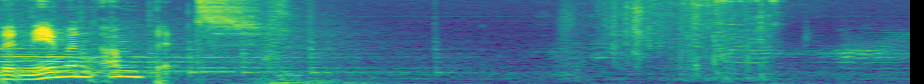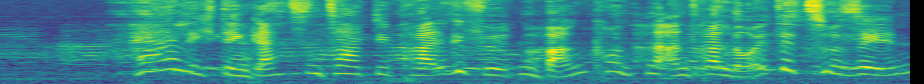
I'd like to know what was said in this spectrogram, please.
Benehmen am Bett. Ganzen Tag die prall gefüllten Bankkonten anderer Leute zu sehen.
